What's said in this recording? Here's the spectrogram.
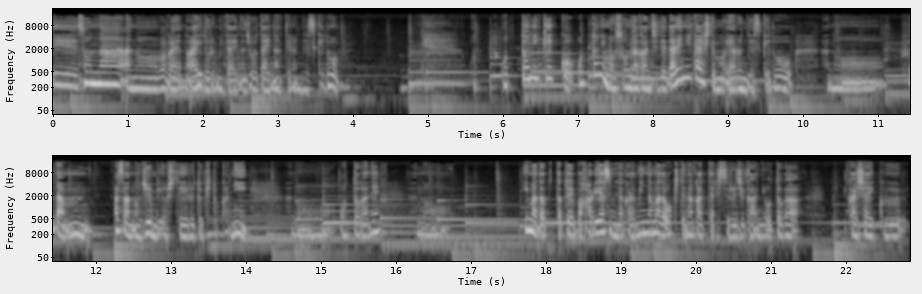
でそんなあの我が家のアイドルみたいな状態になってるんですけど夫に結構夫にもそんな感じで誰に対してもやるんですけどあの普段朝の準備をしている時とかにあの夫がねあの今だと例えば春休みだからみんなまだ起きてなかったりする時間に夫が会社行く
